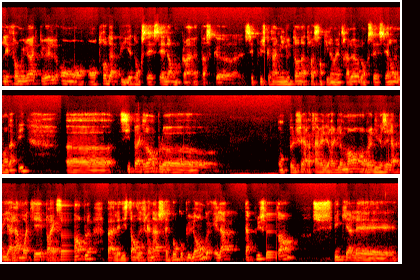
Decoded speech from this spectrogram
les Formule 1 actuels ont, trop d'appui. Et donc, c'est énorme quand même, hein, parce que c'est plus que 20 newtons à 300 km à l'heure, donc c'est énormément d'appui. Euh, si par exemple, euh, on peut le faire à travers du règlement, on réduisait l'appui à la moitié, par exemple, bah, les distances de freinage seraient beaucoup plus longues. Et là, tu as plus de temps, celui qui a les,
